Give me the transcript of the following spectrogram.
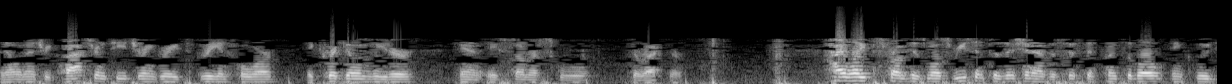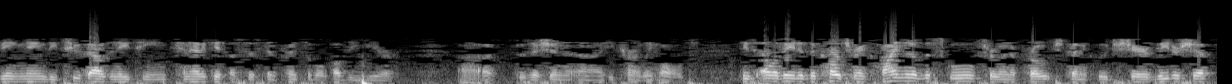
an elementary classroom teacher in grades 3 and 4, a curriculum leader, and a summer school director. Highlights from his most recent position as assistant principal include being named the 2018 Connecticut Assistant Principal of the Year, uh, position uh, he currently holds. He's elevated the culture and climate of the school through an approach that includes shared leadership,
